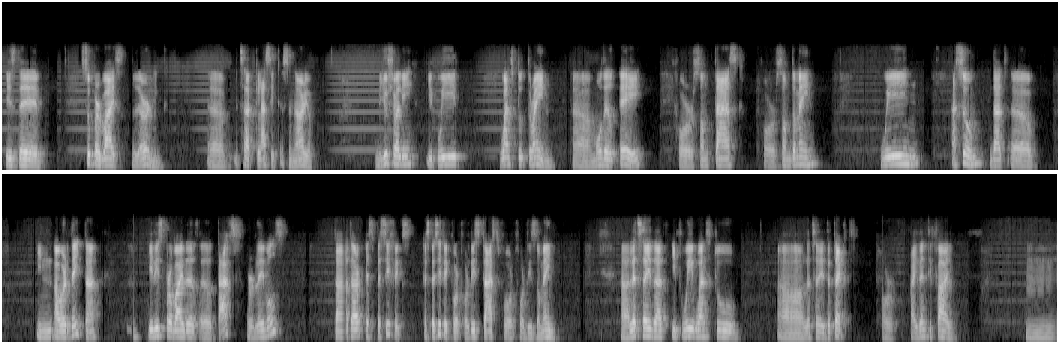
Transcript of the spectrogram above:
is the supervised learning. Uh, it's a classic scenario. Usually, if we want to train uh, model A for some task, for some domain, we assume that uh, in our data, it is provided uh, tags or labels that are specifics, specific for, for this task, for, for this domain. Uh, let's say that if we want to, uh, let's say, detect or identify um,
